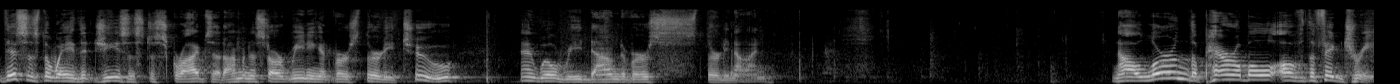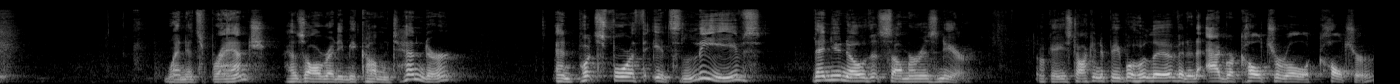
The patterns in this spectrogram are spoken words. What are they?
This is the way that Jesus describes it. I'm going to start reading at verse 32, and we'll read down to verse 39. Now learn the parable of the fig tree. When its branch has already become tender and puts forth its leaves, then you know that summer is near. Okay, he's talking to people who live in an agricultural culture.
